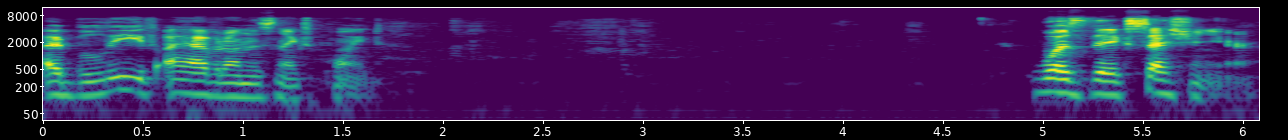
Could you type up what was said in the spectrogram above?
I believe I have it on this next point, was the accession year.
